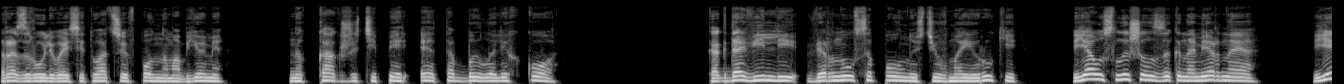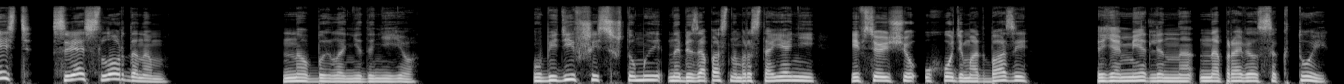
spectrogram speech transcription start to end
разруливая ситуацию в полном объеме, но как же теперь это было легко. Когда Вилли вернулся полностью в мои руки, я услышал закономерное «Есть связь с Лордоном!» Но было не до нее. Убедившись, что мы на безопасном расстоянии и все еще уходим от базы, я медленно направился к той,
